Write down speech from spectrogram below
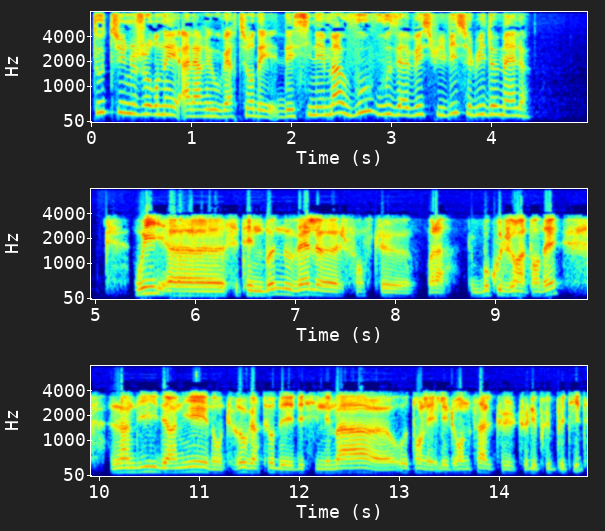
toute une journée à la réouverture des, des cinémas. Vous, vous avez suivi celui de Mel. Oui, euh, c'était une bonne nouvelle. euh, Je pense que voilà, beaucoup de gens attendaient. Lundi dernier, donc réouverture des, des cinémas, euh, autant les, les grandes salles que, que les plus petites.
